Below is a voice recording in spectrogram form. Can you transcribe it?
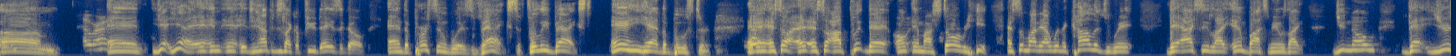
um oh, right. and yeah yeah and, and it happened just like a few days ago. And the person was vaxxed fully vaxxed and he had the booster. And, and so and, and so i put that on in my story. And somebody i went to college with they actually like inboxed me. And was like you know that you're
